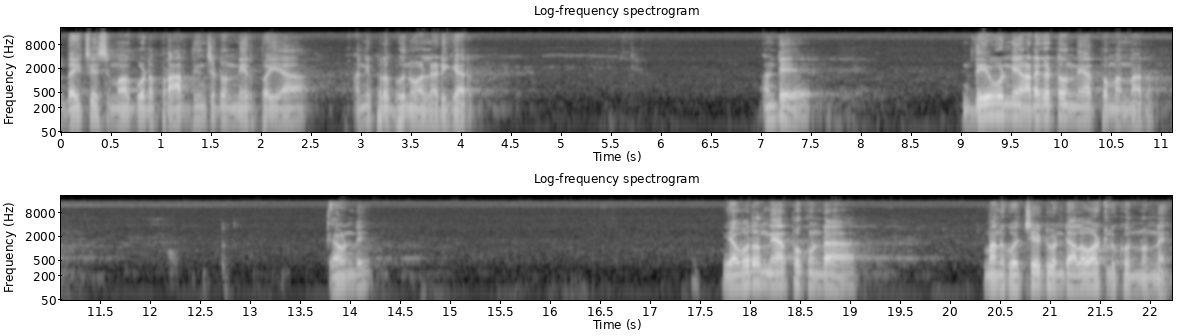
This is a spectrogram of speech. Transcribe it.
దయచేసి మాకు కూడా ప్రార్థించడం నేర్పయ్యా అని ప్రభుని వాళ్ళు అడిగారు. అంటే దేవుణ్ణి అడగటం నేర్పమన్నారు. ఏమండి? ఎవరు నేర్పకుండా మనకు వచ్చేటువంటి అలవాట్లు కొన్ని ఉన్నాయి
